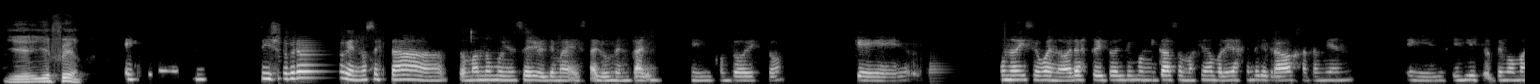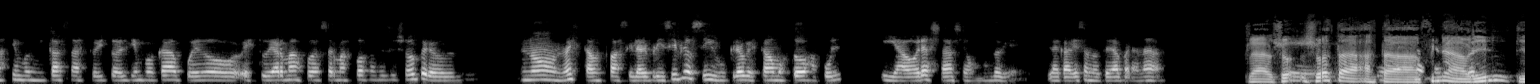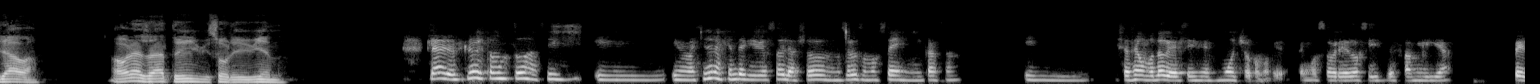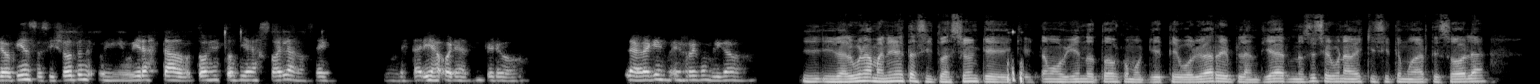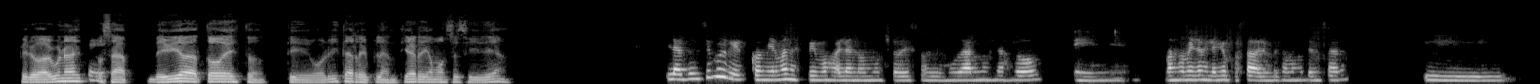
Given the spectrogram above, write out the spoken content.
Y, es feo. sí, yo creo que no se está tomando muy en serio el tema de salud mental eh, con todo esto. Que uno dice, bueno, ahora estoy todo el tiempo en mi casa, más que nada por ahí la gente que trabaja también. Eh, decís, listo, tengo más tiempo en mi casa, estoy todo el tiempo acá, puedo estudiar más, puedo hacer más cosas, qué sé yo, pero no, no es tan fácil. Al principio sí, creo que estábamos todos a full y ahora ya llega un punto que la cabeza no te da para nada. Claro, yo, eh, yo hasta, hasta fin de abril tiraba. Ahora ya estoy sobreviviendo. Claro, creo que estamos todos así. Y, me imagino la gente que vive sola. Yo, nosotros somos seis en mi casa. Y ya sé un punto que decís es mucho, como que tengo sobredosis de familia. Pero pienso, si yo hubiera estado todos estos días sola, no sé dónde estaría ahora. Pero la verdad que es, es re complicado. Y, de alguna manera esta situación que, estamos viendo todos como que te volvió a replantear, no sé si alguna vez quisiste mudarte sola, pero alguna vez, o sea, debido a todo esto, ¿te volviste a replantear, digamos, esa idea? La pensé porque con mi hermana estuvimos hablando mucho de eso, de mudarnos las dos, eh, más o menos el año pasado lo empezamos a pensar, y,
